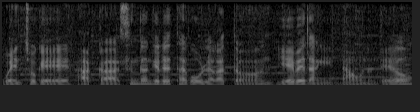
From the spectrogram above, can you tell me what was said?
왼쪽에 아까 승강기를 타고 올라갔던 예배당이 나오는데요.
